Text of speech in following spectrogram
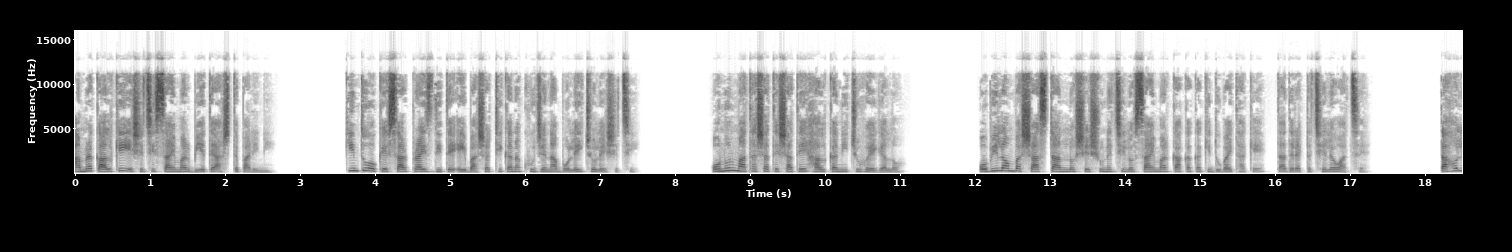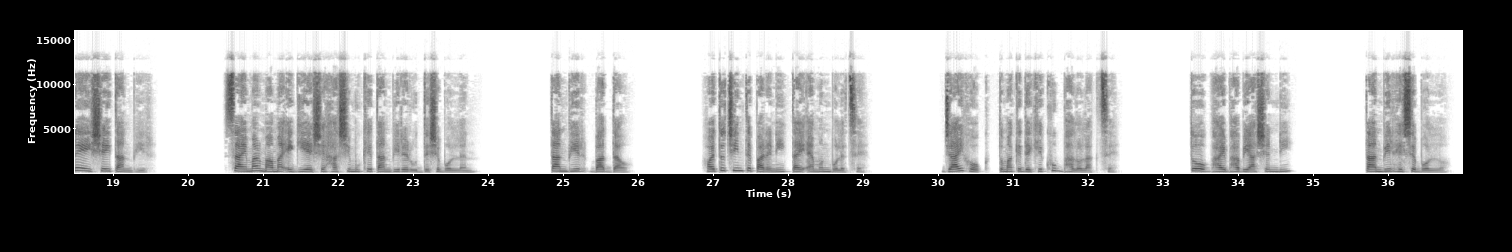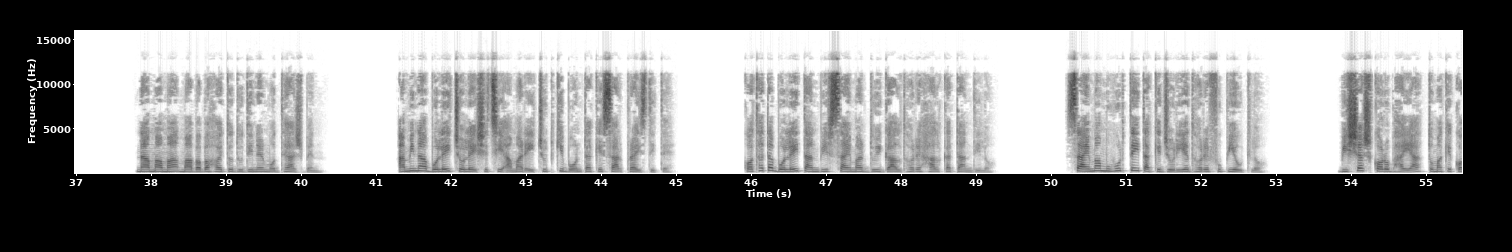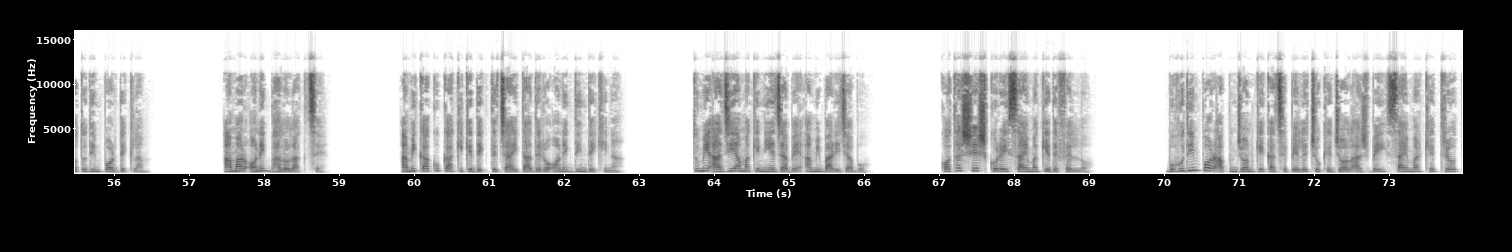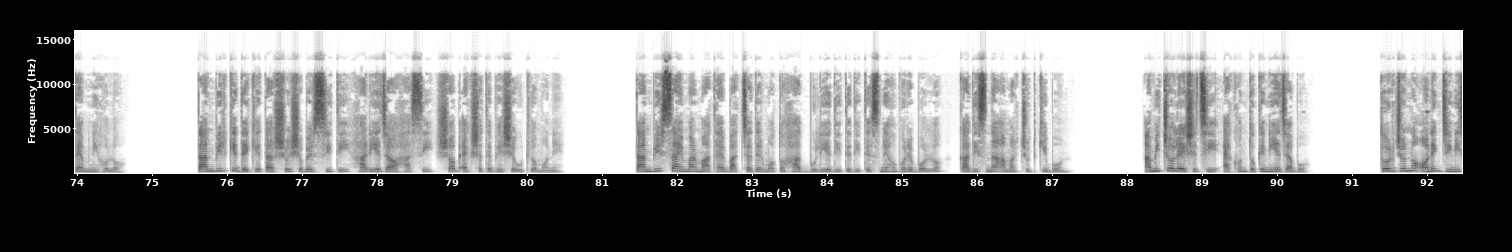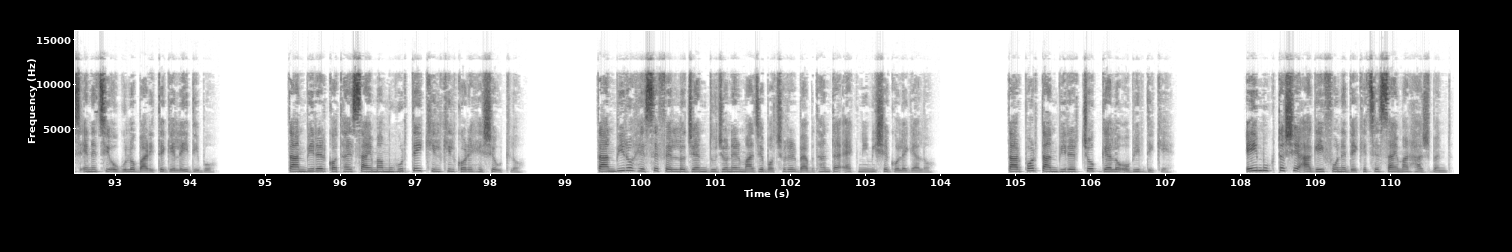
আমরা কালকেই এসেছি সাইমার বিয়েতে আসতে পারিনি। কিন্তু ওকে সারপ্রাইজ দিতে এই বাসার ঠিকানা খুঁজে না বলেই চলে এসেছি। অনুর মাথা সাথে সাথেই হালকা নিচু হয়ে গেল। অবিলম্বা শ্বাস টানল, সে শুনেছিল সাইমার কাকাকাকি দুবাই থাকে, তাদের একটা ছেলেও আছে। তাহলে এই সেই তানভীর। সাইমার মামা এগিয়ে এসে হাসি মুখে তানভীরের উদ্দেশ্যে বললেন, তানভীর, বাদ দাও। হয়তো চিনতে পারেনি, তাই এমন বলেছে। যাই হোক, তোমাকে দেখে খুব ভালো লাগছে। তো ভাই ভাবি আসেননি? তানভীর হেসে বলল, না মামা, মা বাবা হয়তো দুদিনের মধ্যে আসবেন। আমি না বলেই চলে এসেছি আমার এই চুটকি বোনটাকে সারপ্রাইজ দিতে। কথাটা বলেই তানভীর সাইমার দুই গাল ধরে হালকা টান দিল। সাইমা মুহূর্তেই তাকে জড়িয়ে ধরে ফুপিয়ে উঠল, বিশ্বাস করো ভাইয়া, তোমাকে কতদিন পর দেখলাম। আমার অনেক ভালো লাগছে। আমি কাকু কাকিকে দেখতে চাই, তাদেরও অনেক দিন দেখি না। তুমি আজই আমাকে নিয়ে যাবে, আমি বাড়ি যাব। কথা শেষ করেই সাইমা কেঁদে ফেলল। বহুদিন পর আপনজনকে কাছে পেলে চোখে জল আসবেই, সাইমার ক্ষেত্রেও তেমনি হল। তানবীরকে দেখে তার শৈশবের স্মৃতি, হারিয়ে যাওয়া হাসি, সব একসাথে ভেসে উঠল মনে। তানবীর সাইমার মাথায় বাচ্চাদের মতো হাত বুলিয়ে দিতে দিতে স্নেহভরে বলল, কাদিস না, আমার চুটকি বোন। আমি চলে এসেছি, এখন তোকে নিয়ে যাব। তোর জন্য অনেক জিনিস এনেছি, ওগুলো বাড়িতে গেলেই দিব। তানবীরের কথায় সাইমা মুহূর্তেই খিলখিল করে হেসে উঠল। তানবীরও হেসে ফেলল যেন দুজনের মাঝে বছরের ব্যবধানটা এক নিমিষে গলে গেল। তারপর তানবীরের চোখ গেল অবির দিকে। এই মুখটা সে আগেই ফোনে দেখেছে সাইমার হাসব্যান্ড।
